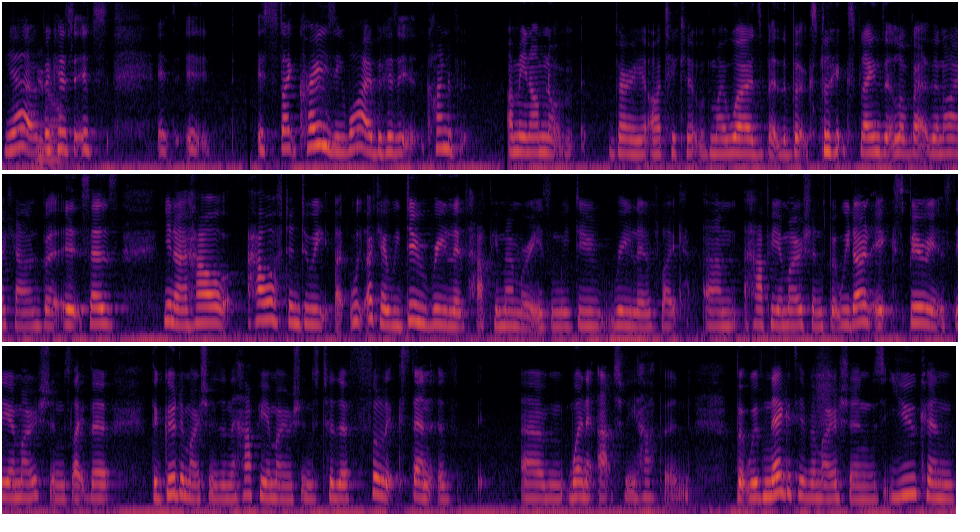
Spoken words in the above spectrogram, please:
Yeah, you know? because it's it, it it's like crazy. Why? Because it kind of I mean, I'm not very articulate with my words, but the book expl- explains it a lot better than I can. But it says, you know, how how often do we, like, we okay, we do relive happy memories and we do relive like um, happy emotions, but we don't experience the emotions like the the good emotions and the happy emotions to the full extent of um, when it actually happened. But with negative emotions, you can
